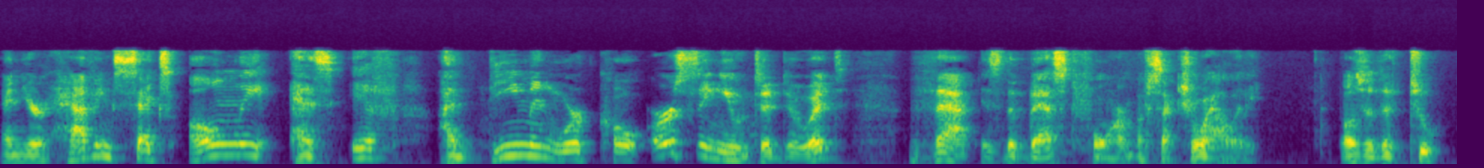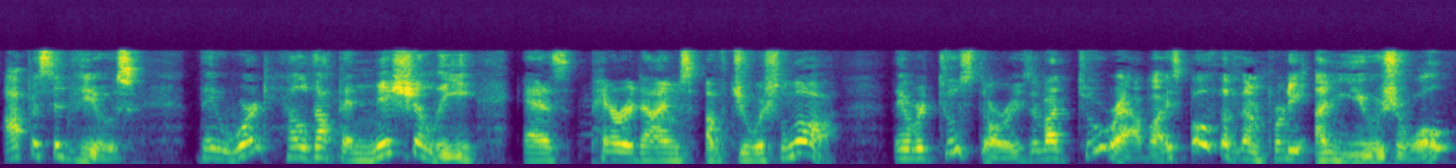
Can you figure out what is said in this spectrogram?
and you're having sex only as if a demon were coercing you to do it, that is the best form of sexuality. Those are the two opposite views they weren't held up initially as paradigms of Jewish law. They were two stories about two rabbis, both of them pretty unusual,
